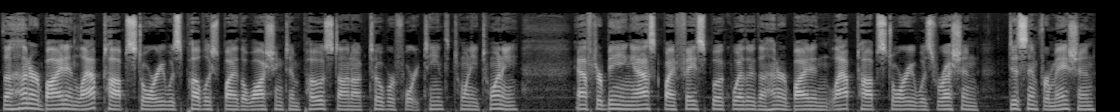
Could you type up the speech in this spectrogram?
The Hunter Biden laptop story was published by the Washington Post on October 14, 2020 after being asked by Facebook whether the Hunter Biden laptop story was Russian disinformation,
